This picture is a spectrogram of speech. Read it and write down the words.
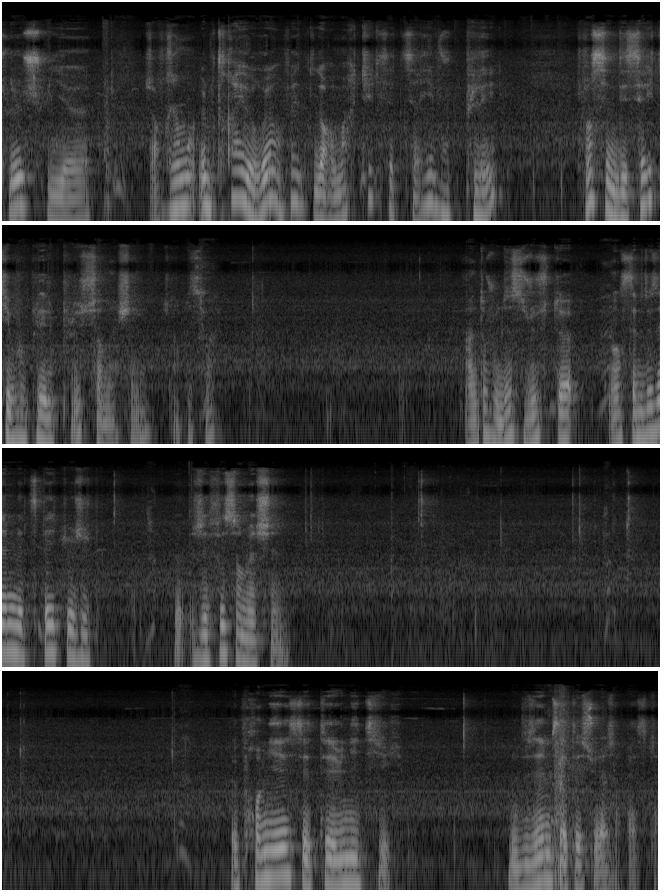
plu. Je suis euh, genre vraiment ultra heureux en fait de remarquer que cette série vous plaît. Je pense que c'est une des séries qui vous plaît le plus sur ma chaîne, j'ai l'impression. En même temps, je vous dis, c'est juste... euh, c'est le deuxième let's play que j'ai j'ai fait sur ma chaîne. Le premier, c'était Unity. Le deuxième, c'était celui-là sur PS4.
